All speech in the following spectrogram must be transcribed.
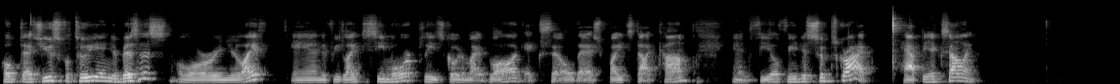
Hope that's useful to you in your business or in your life. And if you'd like to see more, please go to my blog, excel-bytes.com, and feel free to subscribe. Happy excelling!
